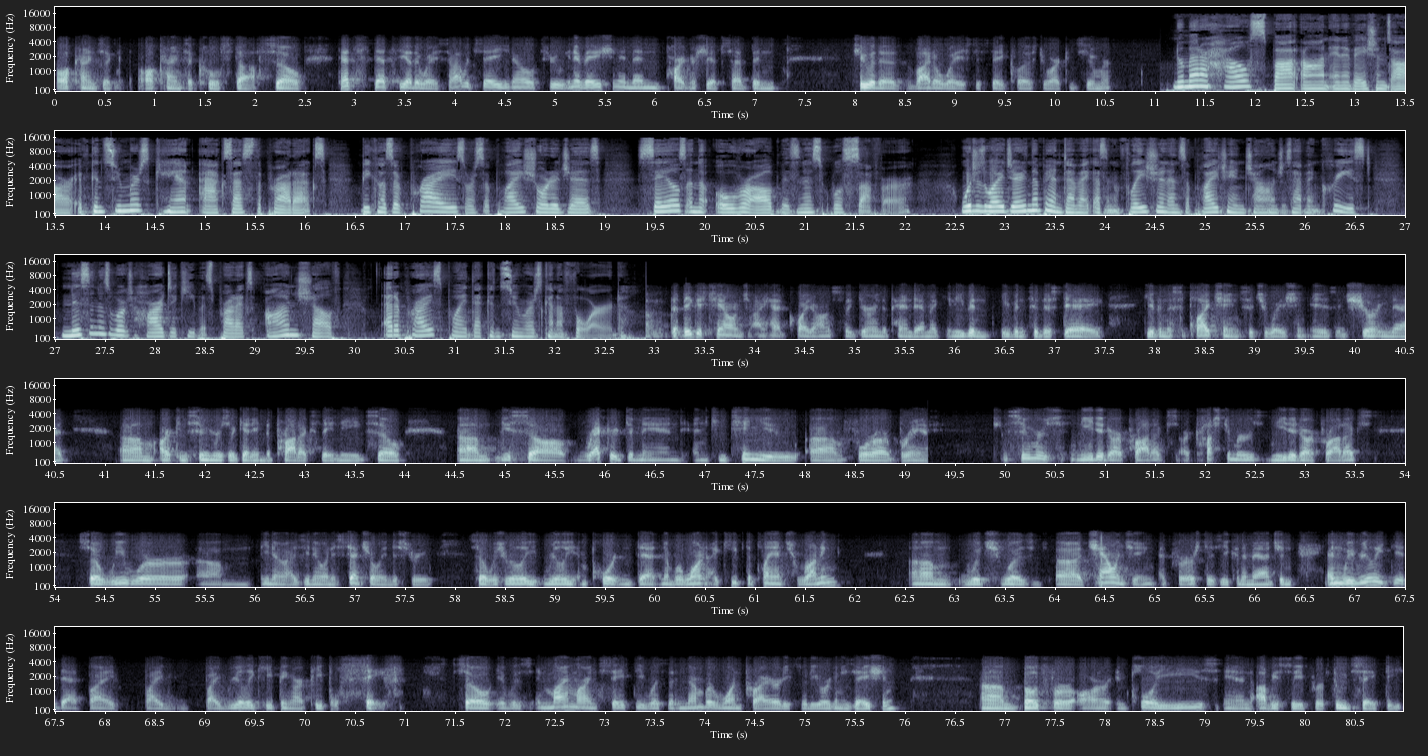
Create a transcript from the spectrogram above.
all kinds of all kinds of cool stuff. So that's that's the other way. So I would say you know through innovation and then partnerships have been two of the vital ways to stay close to our consumer. No matter how spot on innovations are, if consumers can't access the products because of price or supply shortages, sales and the overall business will suffer. Which is why during the pandemic, as inflation and supply chain challenges have increased, Nissin has worked hard to keep its products on shelf at a price point that consumers can afford. Um, the biggest challenge I had, quite honestly, during the pandemic, and even even to this day, given the supply chain situation, is ensuring that um, our consumers are getting the products they need. So um, you saw record demand and continue um, for our brand. Consumers needed our products. Our customers needed our products. So we were, um, you know, as you know, an essential industry. So it was really, really important that number one, I keep the plants running, um, which was uh, challenging at first, as you can imagine. And we really did that by by by really keeping our people safe. So it was, in my mind, safety was the number one priority for the organization, um, both for our employees and obviously for food safety.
